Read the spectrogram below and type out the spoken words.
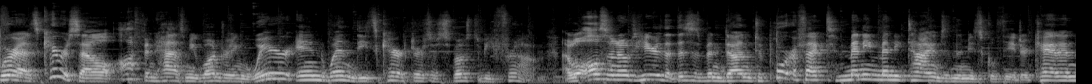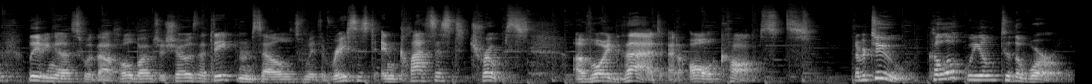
Whereas Carousel often has me wondering where and when these characters are supposed to be from. I will also note here that this has been done to poor effect many, many times in the musical theater canon, leaving us with a whole bunch of shows that date themselves with racist and classist tropes. Avoid that at all costs. Number two, colloquial to the world.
